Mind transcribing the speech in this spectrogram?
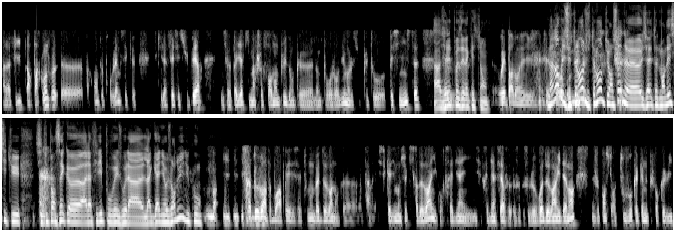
à la Philippe. Alors, par contre, euh, par contre, le problème, c'est que ce qu'il a fait, c'est super, mais ça ne veut pas dire qu'il marche fort non plus. Donc, euh, donc pour aujourd'hui, moi, je suis plutôt pessimiste. Ah, j'allais te poser la question. Oui, pardon. Non, non, mais justement, justement, tu enchaînes. euh, J'allais te demander si tu, si tu pensais que Alaphilippe pouvait jouer la, la gagne aujourd'hui, du coup. Bon, il, sera devant. Enfin bon, après, tout le monde va être devant. Donc, euh, enfin, c'est quasiment sûr qu'il sera devant. Il court très bien. Il, sait très bien faire. Je, je- je le vois devant, évidemment. Mais je pense qu'il y aura toujours quelqu'un de plus fort que lui.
